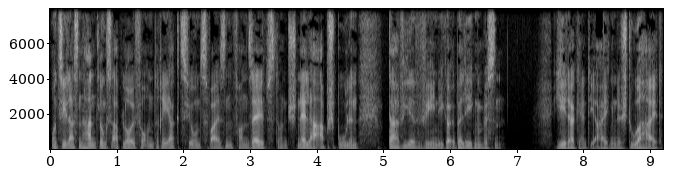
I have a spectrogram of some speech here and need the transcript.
und sie lassen Handlungsabläufe und Reaktionsweisen von selbst und schneller abspulen, da wir weniger überlegen müssen. Jeder kennt die eigene Sturheit,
